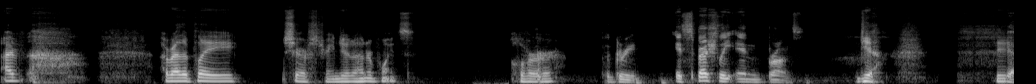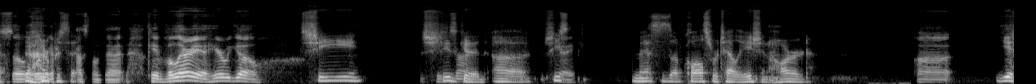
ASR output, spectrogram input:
I've I'd rather play Sheriff Strange at 100 points over her. Agreed. Especially in bronze. Yeah. Yeah. So we're gonna 100%. pass on that. Okay, Valeria. Here we go. She she's, not- good. Uh she's Okay. messes up Klaw's retaliation hard. Uh, yeah,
